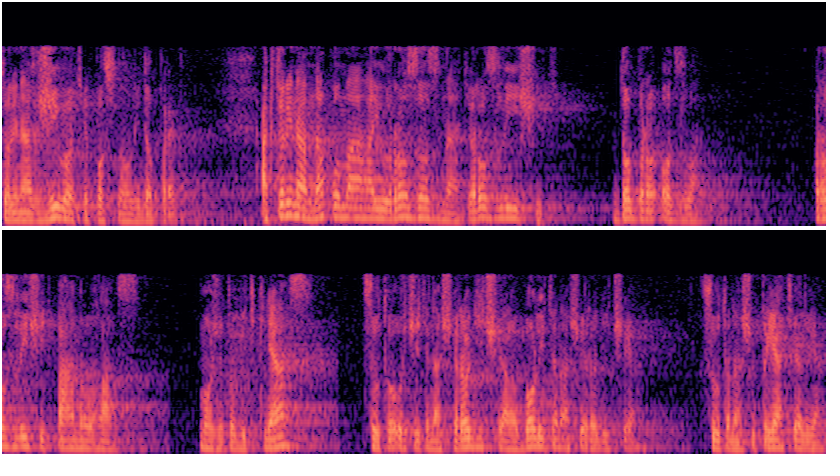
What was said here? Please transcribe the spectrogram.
ktorí nás v živote posunuli dopredu. A ktorí nám napomáhajú rozoznať, rozlíšiť dobro od zla. Rozlíšiť pánov hlas. Môže to byť kňaz, sú to určite naši rodičia, alebo boli to naši rodičia, sú to naši priatelia.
